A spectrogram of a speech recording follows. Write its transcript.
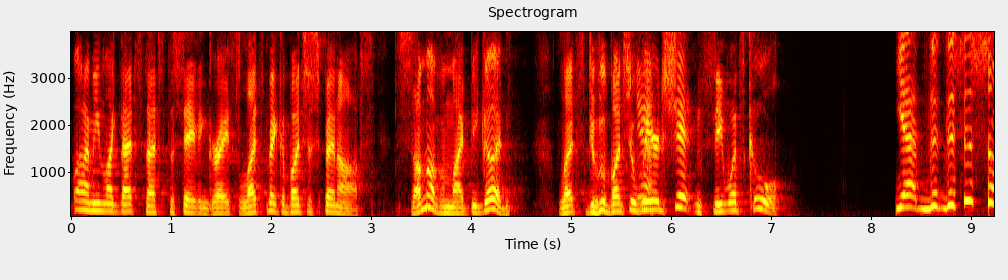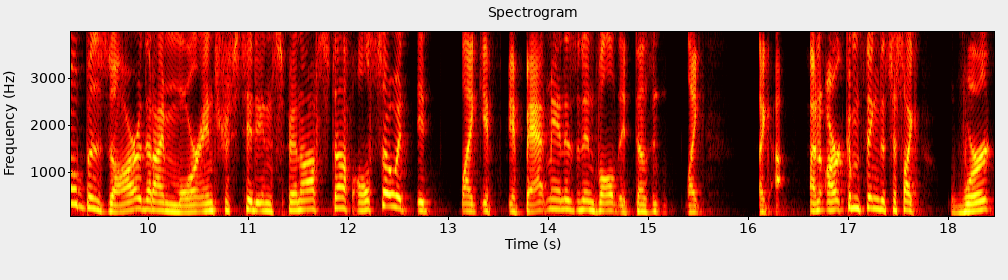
Well, I mean, like that's that's the saving grace. Let's make a bunch of spin-offs. Some of them might be good. Let's do a bunch of Yeah. weird shit and see what's cool. Yeah, th- this is so bizarre that I'm more interested in spin-off stuff. Also, it it like if if Batman isn't involved, it doesn't like like uh, an Arkham thing that's just like we're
